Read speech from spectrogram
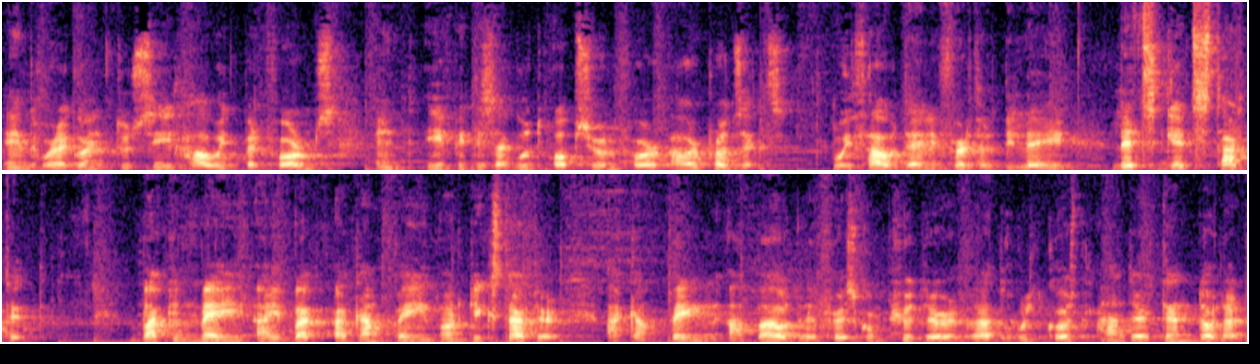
and we're going to see how it performs and if it is a good option for our projects. Without any further delay, let's get started. Back in May, I backed a campaign on Kickstarter, a campaign about the first computer that will cost under $10.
